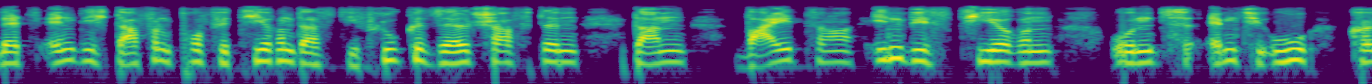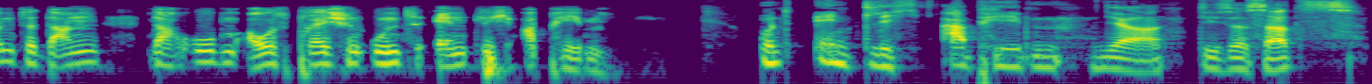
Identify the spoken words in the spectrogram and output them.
letztendlich davon profitieren, dass die Fluggesellschaften dann weiter investieren und MTU könnte dann nach oben ausbrechen und endlich abheben. Und endlich abheben. Ja, dieser Satz,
